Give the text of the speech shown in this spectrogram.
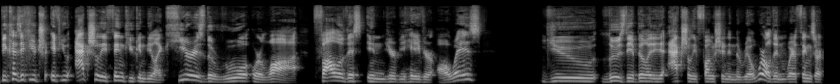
because if you tr- if you actually think you can be like, here is the rule or law, follow this in your behavior always you lose the ability to actually function in the real world and where things are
